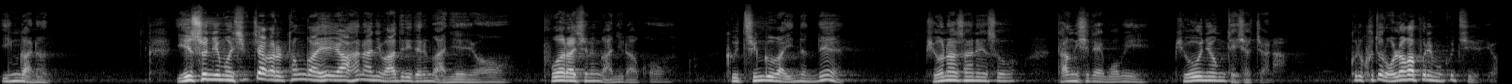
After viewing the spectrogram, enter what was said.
인간은 예수님은 십자가를 통과해야 하나님 아들이 되는 거 아니에요. 부활하시는 거 아니라고. 그 증거가 있는데 변화산에서 당신의 몸이 변형되셨잖아. 그리고 그대로 올라가 버리면 끝이에요.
